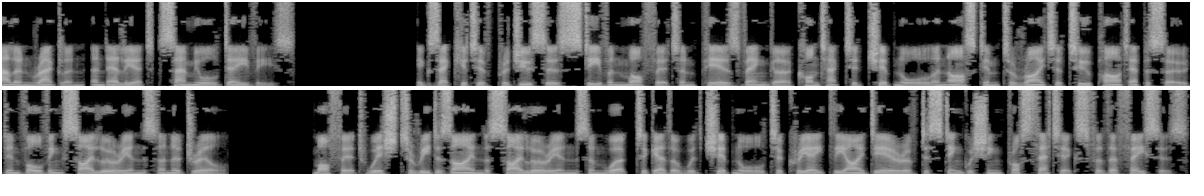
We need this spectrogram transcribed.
Alun Raglan and Elliot Samuel Davies. Executive producers Steven Moffat and Piers Wenger contacted Chibnall and asked him to write a two-part episode involving Silurians and a drill. Moffat wished to redesign the Silurians and worked together with Chibnall to create the idea of distinguishing prosthetics for their faces.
